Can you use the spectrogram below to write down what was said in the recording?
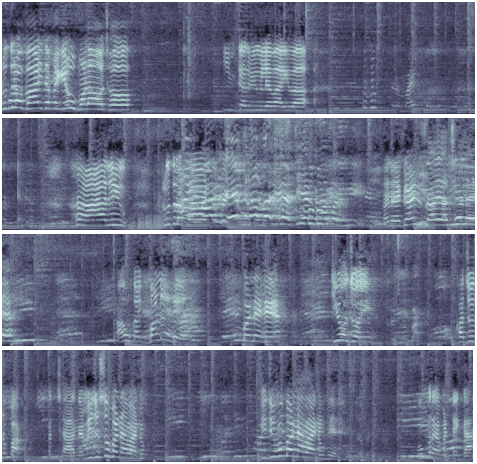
રુદ્રભાઈ તમે કેવું ભણાવો છો? ઇન્ટરવ્યુ લેવા આવ્યા. હા રુદ્રભાઈ તમે કેવું ભણાવો? અને ગાઈઝ આયા છે ને. આવું કંઈક બને હે. શું બને હે? કયો જોઈ? ખજૂર પાક. અચ્છા અને બીજું શું બનાવવાનું? બીજું શું બનાવવાનું છે ભૂંગરા બટેકા.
